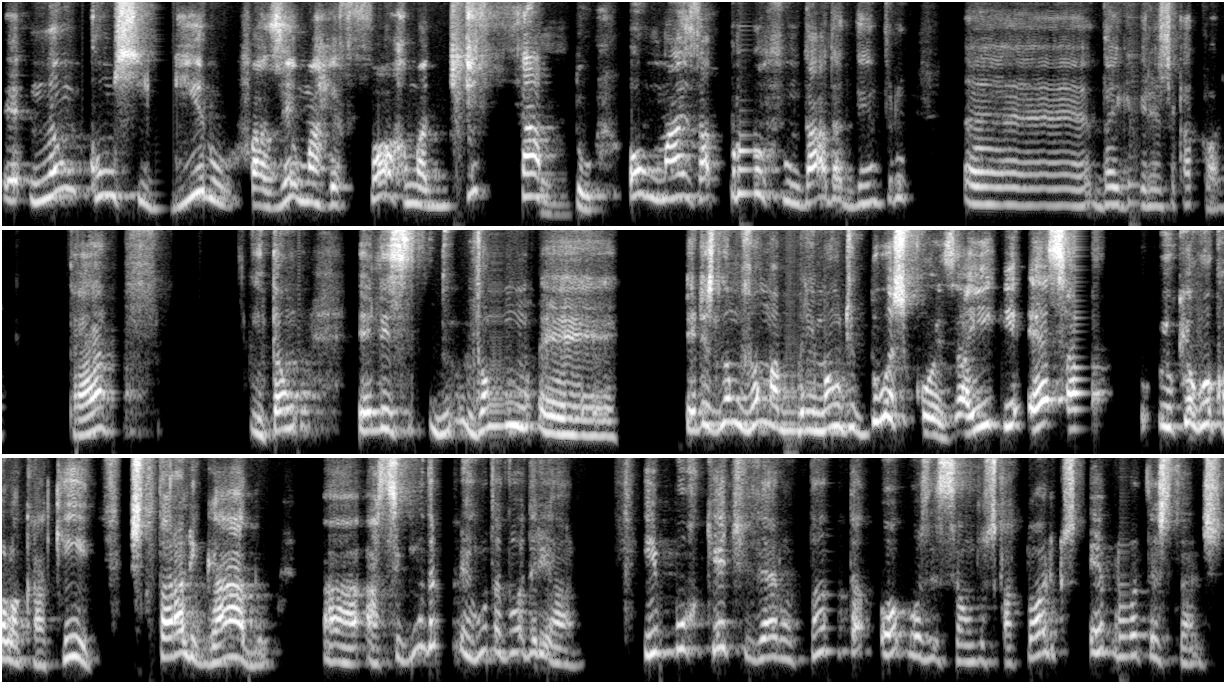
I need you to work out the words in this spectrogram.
é, não conseguiram fazer uma reforma de fato ou mais aprofundada dentro é, da Igreja Católica. Tá? Então, eles vão, é, eles não vão abrir mão de duas coisas. Aí, essa, o que eu vou colocar aqui estará ligado à, à segunda pergunta do Adriano. E por que tiveram tanta oposição dos católicos e protestantes?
